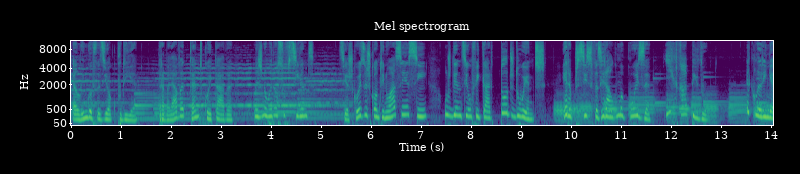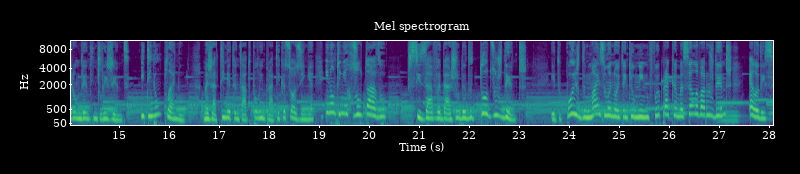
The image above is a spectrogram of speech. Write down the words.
A língua fazia o que podia. Trabalhava tanto, coitada, mas não era o suficiente. Se as coisas continuassem assim, os dentes iam ficar todos doentes. Era preciso fazer alguma coisa e rápido. A Clarinha era um dente inteligente e tinha um plano, mas já tinha tentado pô-lo em prática sozinha e não tinha resultado. Precisava da ajuda de todos os dentes. E depois de mais uma noite em que o menino foi para a cama sem lavar os dentes, ela disse:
